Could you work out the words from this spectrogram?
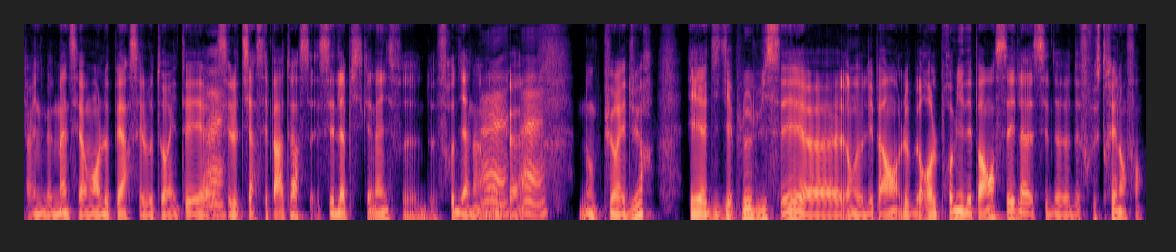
Karine Goldman, c'est vraiment le père, c'est l'autorité, euh, Ouais. c'est le tiers séparateur. C'est de la psychanalyse euh, de freudienne, hein, Ouais, donc, euh, ouais. Donc pur et dur. Et Didier Pleu, lui, c'est euh, les parents. Le rôle premier des parents, c'est de, de frustrer l'enfant,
